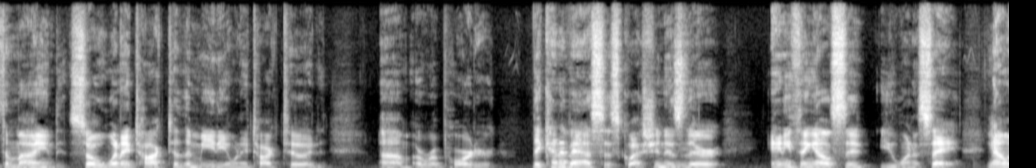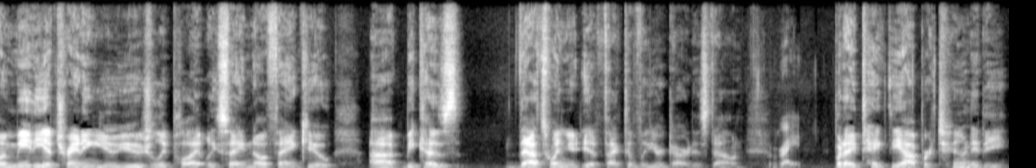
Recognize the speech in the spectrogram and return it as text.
to mind? So when I talk to the media, when I talk to a, um, a reporter, they kind of ask this question: Is there anything else that you want to say? Now, in media training, you usually politely say no, thank you, uh, because that's when you, effectively your guard is down. Right. But I take the opportunity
